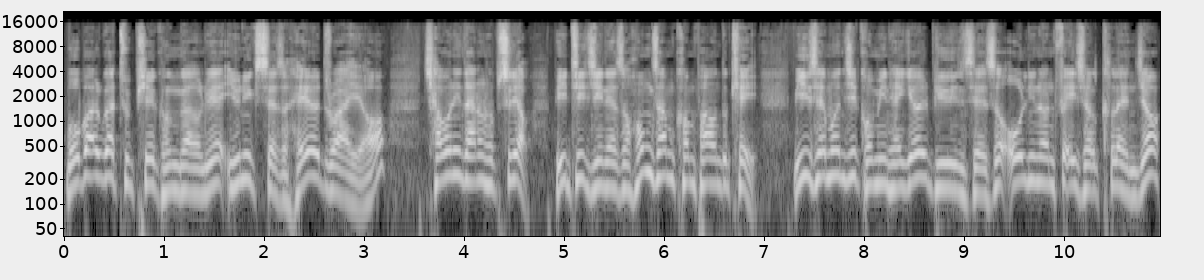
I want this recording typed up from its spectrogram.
모발과 두피의 건강을 위해 유닉스에서 헤어 드라이어, 차원이 다른 흡수력 BT진에서 홍삼 compound K, 미세먼지 고민 해결 뷰인스에서 all-in-one facial cleanser,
